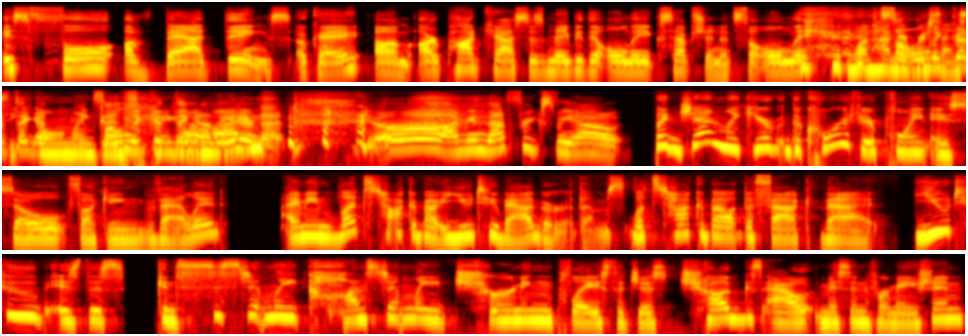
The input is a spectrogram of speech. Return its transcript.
is full of bad things. Okay, um, our podcast is maybe the only exception. It's the only one hundred percent good thing. Only good, only good thing, on the internet. oh, I mean that freaks me out. But Jen, like your the core of your point is so fucking valid. I mean, let's talk about YouTube algorithms. Let's talk about the fact that YouTube is this consistently, constantly churning place that just chugs out misinformation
